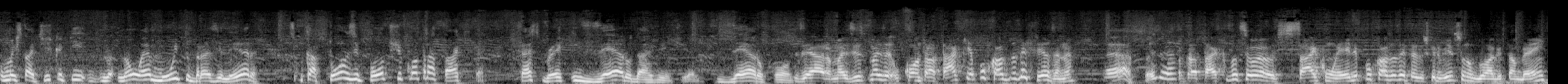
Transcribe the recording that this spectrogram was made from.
uma estatística que não é muito brasileira. São 14 pontos de contra-ataque, cara fast break e zero da Argentina. Zero pontos. Zero, mas isso, mas o contra-ataque é por causa da defesa, né? É, pois é. Contra-ataque você sai com ele por causa da defesa. Eu escrevi isso no blog também.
